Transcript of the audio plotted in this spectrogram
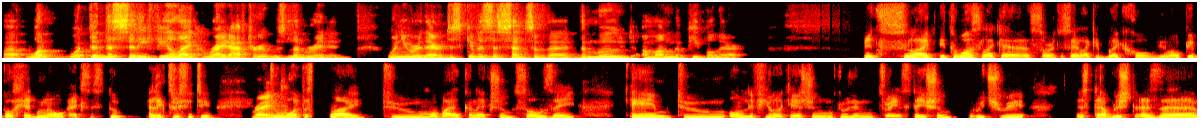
Uh, what what did the city feel like right after it was liberated when you were there? Just give us a sense of the the mood among the people there it's like it was like a sorry to say like a black hole you know people had no access to electricity right. to water supply to mobile connection. So they came to only few locations including train station which we established as a,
